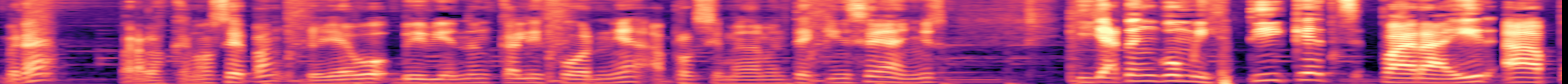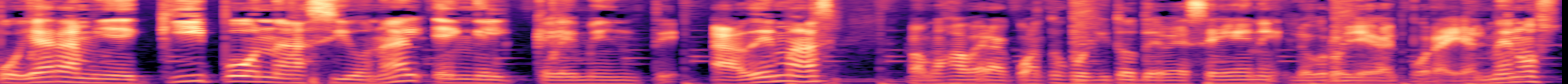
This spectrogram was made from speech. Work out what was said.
¿verdad? Para los que no sepan, yo llevo viviendo en California aproximadamente 15 años y ya tengo mis tickets para ir a apoyar a mi equipo nacional en el Clemente. Además, vamos a ver a cuántos jueguitos de BCN logro llegar por ahí. Al menos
